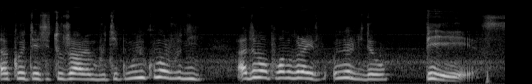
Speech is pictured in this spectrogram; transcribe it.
À côté, c'est toujours la même boutique. Du coup, moi, je vous dis à demain pour un nouveau live, une nouvelle vidéo. Peace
